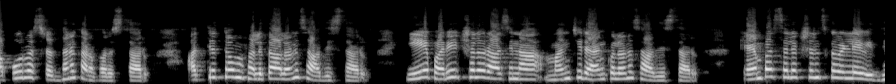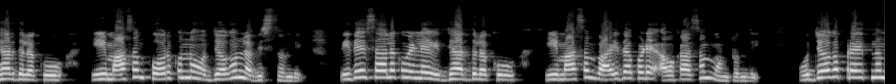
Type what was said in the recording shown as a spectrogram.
అపూర్వ శ్రద్ధను కనపరుస్తారు. అత్యుత్తమ ఫలితాలను సాధిస్తారు. ఏ పరీక్షలు రాసినా మంచి ర్యాంకులను సాధిస్తారు. క్యాంపస్ సెలక్షన్స్కు వెళ్ళే విద్యార్థులకు ఈ మాసం కోరుకున్న ఉద్యోగం లభిస్తుంది. విదేశాలకు వెళ్ళే విద్యార్థులకు ఈ మాసం వాయిదా పడే అవకాశం ఉంటుంది. ఉద్యోగ ప్రయత్నం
